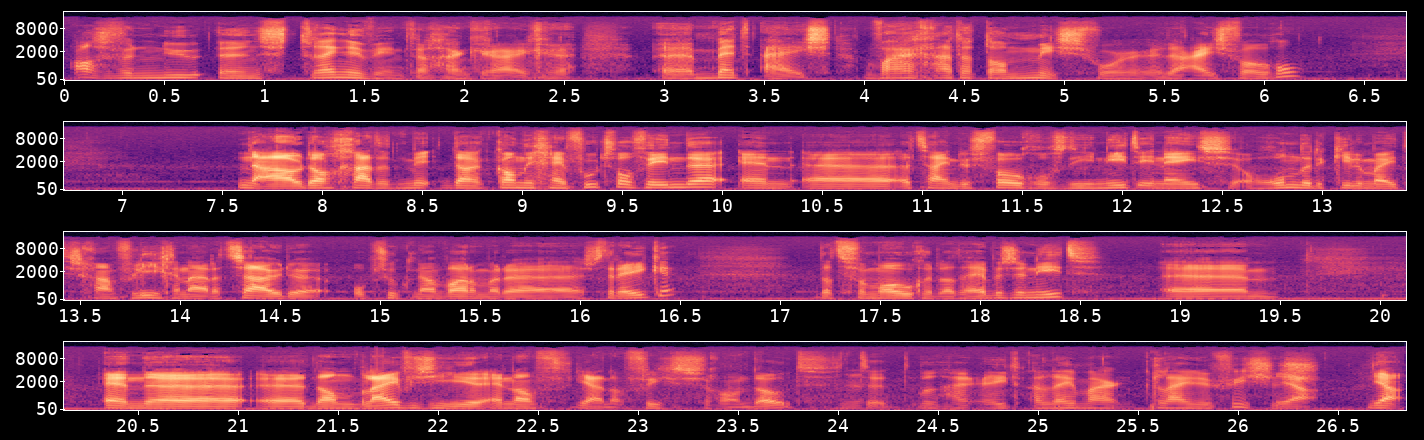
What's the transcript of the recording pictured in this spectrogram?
Als we nu een strenge winter gaan krijgen met ijs, waar gaat het dan mis voor de ijsvogel? Nou, dan, gaat het, dan kan hij geen voedsel vinden. En uh, het zijn dus vogels die niet ineens honderden kilometers gaan vliegen naar het zuiden op zoek naar warmere streken. Dat vermogen dat hebben ze niet. Um, en uh, uh, dan blijven ze hier en dan, ja, dan vliegen ze gewoon dood. Ja, want hij eet alleen maar kleine visjes. Ja, ja.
